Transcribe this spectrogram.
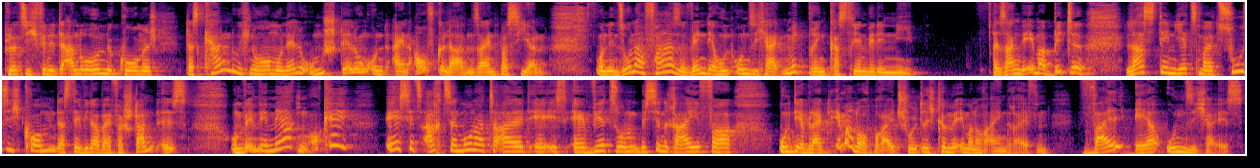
Plötzlich findet der andere Hunde komisch. Das kann durch eine hormonelle Umstellung und ein Aufgeladensein passieren. Und in so einer Phase, wenn der Hund Unsicherheiten mitbringt, kastrieren wir den nie. Da sagen wir immer, bitte lass den jetzt mal zu sich kommen, dass der wieder bei Verstand ist. Und wenn wir merken, okay, er ist jetzt 18 Monate alt, er ist, er wird so ein bisschen reifer und der bleibt immer noch breitschultrig, können wir immer noch eingreifen, weil er unsicher ist.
